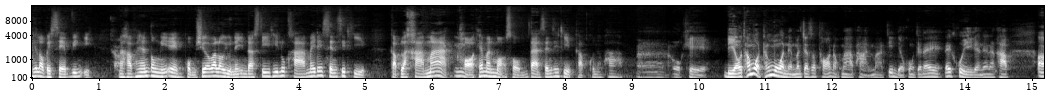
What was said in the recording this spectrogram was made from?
ที่เราไป saving อีกครับนะครับเพราะฉะนั้นตรงนี้เองผมเชื่อว่าเราอยู่ใน industry ที่ลูกค้าไม่ได้ sensitive กับราคามากอืมขอแค่มันเหมาะสม แต่ sensitive กับคุณภาพอ่าโอเค เดี๋ยวทั้งหมดทั้งมวลเนี่ยมันจะสะท้อนออกมาผ่าน margin เดี๋ยวคงจะได้ได้คุยกันเนี่ยนะครับเอ่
